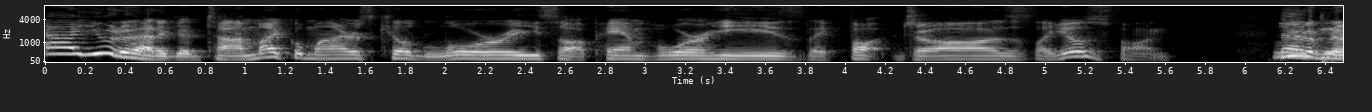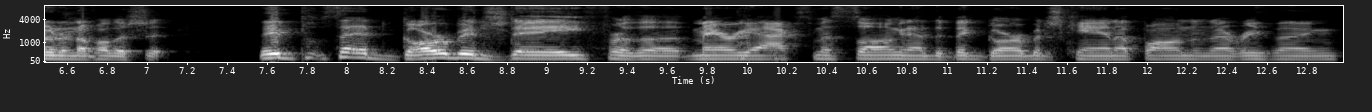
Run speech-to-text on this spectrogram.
Ah, you would have had a good time. Michael Myers killed Laurie. Saw Pam Voorhees. They fought Jaws. Like it was fun. No, You'd have did known enough other shit. They said "Garbage Day" for the Merry Axe-Mas song and had the big garbage can up on and everything.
